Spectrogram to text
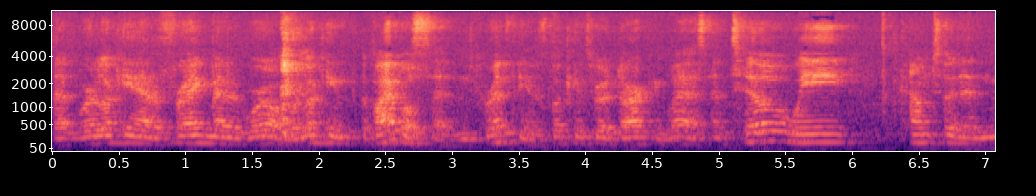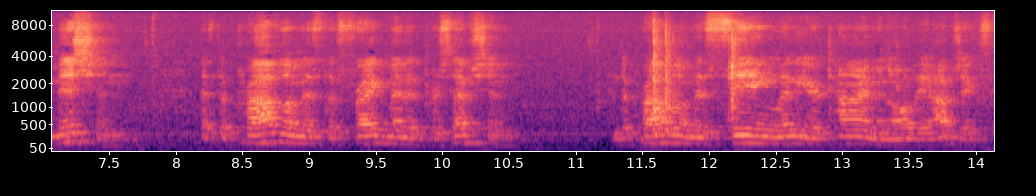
that we're looking at a fragmented world, we're looking, the Bible said in Corinthians, looking through a darkened glass, until we come to an admission that the problem is the fragmented perception, and the problem is seeing linear time and all the objects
